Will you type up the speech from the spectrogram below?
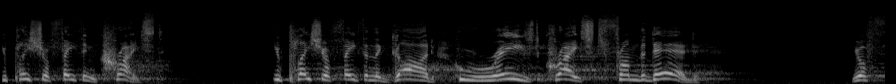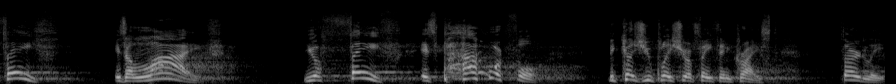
You place your faith in Christ. You place your faith in the God who raised Christ from the dead. Your faith is alive. Your faith is powerful because you place your faith in Christ. Thirdly,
